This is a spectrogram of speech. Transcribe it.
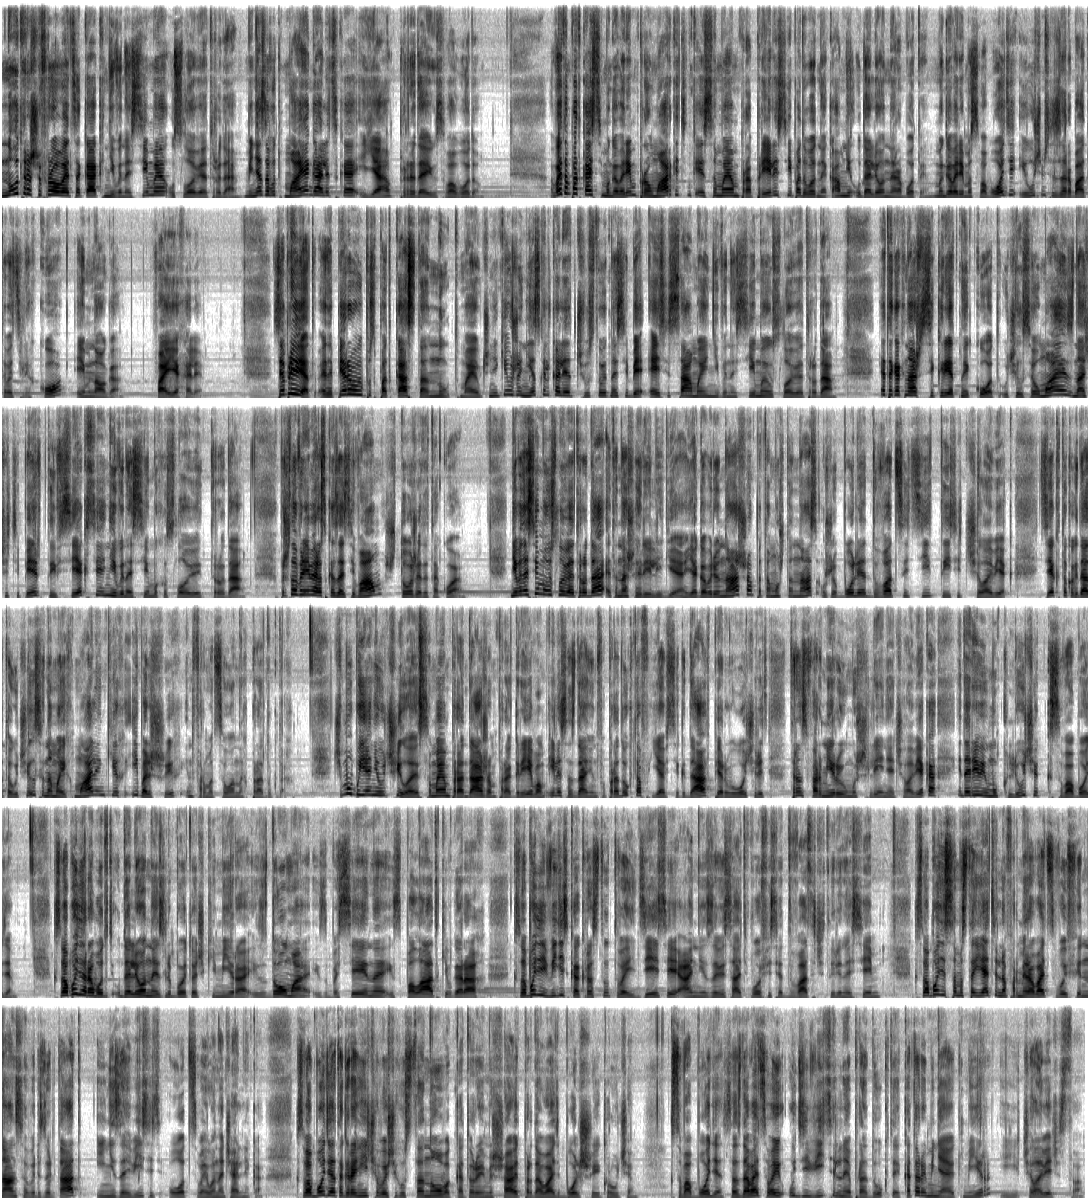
Нут расшифровывается как «невыносимые условия труда». Меня зовут Майя Галицкая, и я продаю свободу. В этом подкасте мы говорим про маркетинг и СММ, про прелести и подводные камни удаленной работы. Мы говорим о свободе и учимся зарабатывать легко и много. Поехали! Всем привет! Это первый выпуск подкаста «Нут». Мои ученики уже несколько лет чувствуют на себе эти самые невыносимые условия труда. Это как наш секретный код. Учился у Майи, значит теперь ты в сексе невыносимых условий труда. Пришло время рассказать и вам, что же это такое. Невыносимые условия труда – это наша религия. Я говорю наша, потому что нас уже более 20 тысяч человек. Те, кто когда-то учился на моих маленьких и больших информационных продуктах. Чему бы я ни учила, СММ, продажам, прогревам или созданию инфопродуктов, я всегда в первую очередь трансформирую мышление человека и дарю ему ключик к свободе. К свободе работать удаленно из любой точки мира, из дома, из бассейна, из палатки в горах. К свободе видеть, как растут твои дети, а не зависать в офисе 24 на 7. К свободе самостоятельно формировать свой финансовый результат и не зависеть от своего начальника. К свободе от ограничивающих установок, которые мешают продавать больше и круче. К свободе создавать свои удивительные продукты, которые меняют мир и человечество.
